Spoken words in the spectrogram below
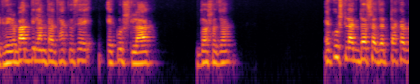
এটা থেকে বাদ দিলাম তার থাকতেছে একুশ লাখ দশ হাজার। একুশ লাখ দশ হাজার টাকার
